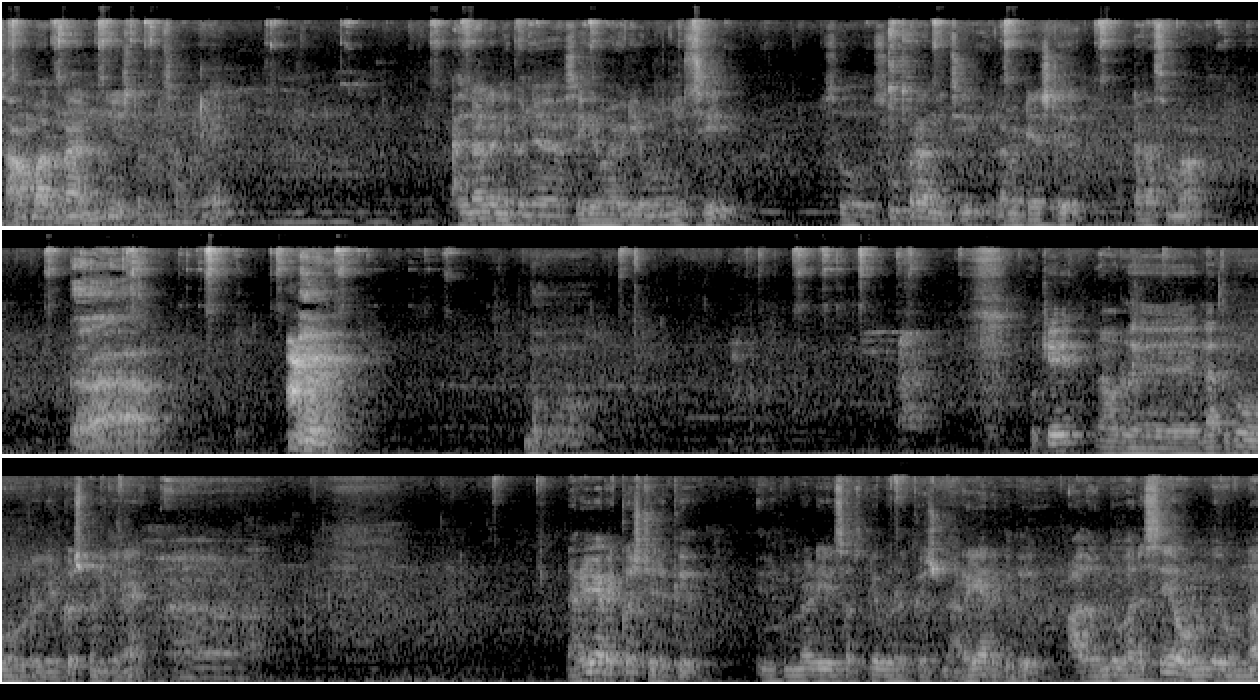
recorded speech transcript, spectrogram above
சாம்பார்னால் இன்னும் இஷ்டப்பட்டு சாப்பிடுவேன். அதனால இன்னைக்கு கொஞ்சம் சீக்கிரமாக வீடியோ முடிஞ்சிருச்சு. ஸோ சூப்பராக இருந்துச்சு. எல்லாமே டேஸ்ட்டு அட்டகாசமாக ஓகே நான் ஒரு எல்லாத்துக்கும் ஒரு ரெக்வஸ்ட் பண்ணிக்கிறேன். நிறைய ரெக்வஸ்ட் இருக்குது இதுக்கு முன்னாடி சப்ஸ்கிரைபர் ரெக்வஸ்ட் நிறையா இருக்குது. அது வந்து வரிசையாக ஒன் பை ஒன்றா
